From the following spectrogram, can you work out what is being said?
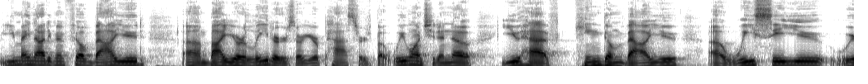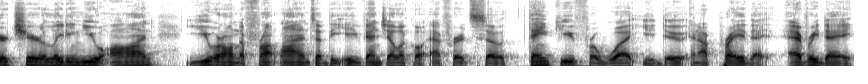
you may not even feel valued um, by your leaders or your pastors. But we want you to know you have kingdom value. Uh, we see you, we're cheerleading you on. You are on the front lines of the evangelical efforts. So thank you for what you do. And I pray that every day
